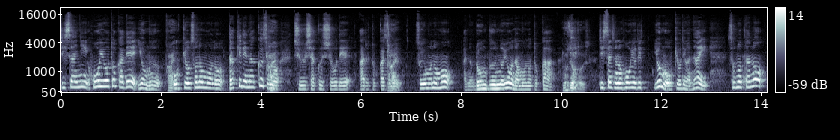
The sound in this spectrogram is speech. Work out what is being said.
実際に法要とかで読むはいお経そのものだけでなく、そはいの注釈書であるとかその、はいそういうものもあの論文のようなものとかもちろんそうです。実際その法要で読むお経ではないその他の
